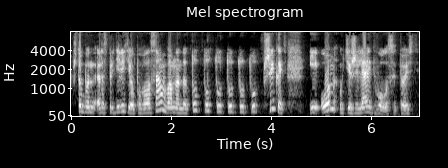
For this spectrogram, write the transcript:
Чтобы распределить его по волосам, вам надо тут, тут, тут, тут, тут, тут пшикать, и он утяжеляет волосы. То есть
